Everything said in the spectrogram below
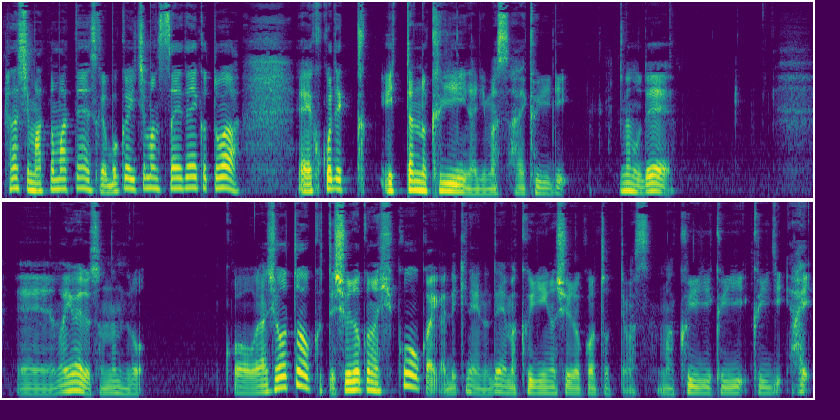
話まとまってないですけど、僕が一番伝えたいことは、えー、ここで一旦の区切りになります。はい、区切り。なので、えー、まあ、いわゆるそのなんだろう。こう、ラジオトークって収録の非公開ができないので、まあ、区切りの収録を撮ってます。まあ、区切り、区切り、区切り、はい。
